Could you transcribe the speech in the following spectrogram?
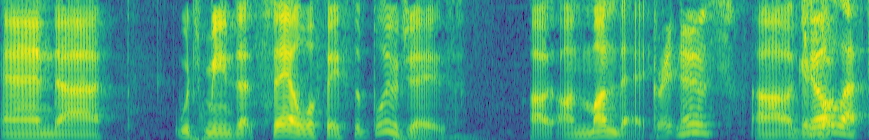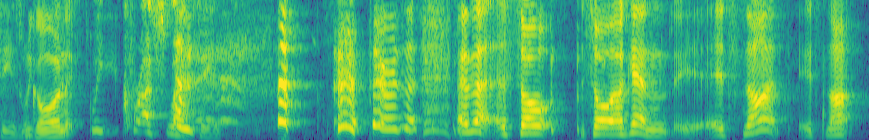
and uh, which means that Sale will face the Blue Jays uh, on Monday. Great news. Uh, again, Kill go- lefties. We, going- just, we crush lefties. there was a, and that, so so again, it's not it's not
